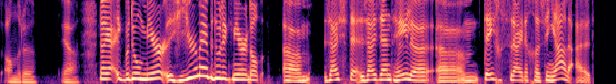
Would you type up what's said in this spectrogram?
andere, ja. Nou ja, ik bedoel meer, hiermee bedoel ik meer dat ehm, zij, zij zendt hele ehm, tegenstrijdige signalen uit.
